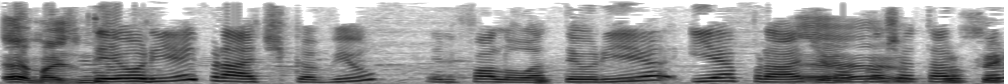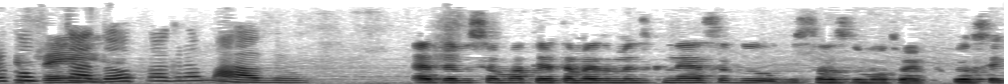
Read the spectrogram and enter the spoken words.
É, mas teoria e prática, viu? Ele falou a teoria e a prática É, ao projetar eu o primeiro que tem- computador programável. É, deve ser uma treta mais ou menos que nessa do, do Santos Dumont também, porque eu sei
